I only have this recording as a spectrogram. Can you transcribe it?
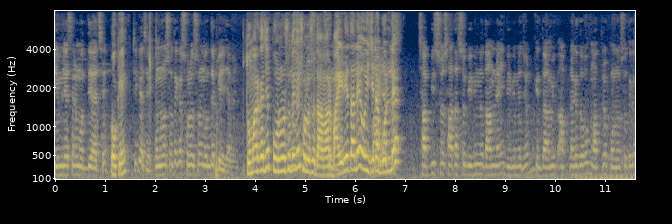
রিমলেসের মধ্যে আছে। ওকে ঠিক আছে পনেরোশো থেকে ষোলোশোর মধ্যে পেয়ে যাবেন। তোমার কাছে পনেরোশো থেকে ষোলোশো দাম। আর বাইরে তাহলে ওই যেটা বললে ছাব্বিশশো সাতাশশো বিভিন্ন দাম নেই বিভিন্ন জন কিন্তু আমি আপনাকে দেবো মাত্র পনেরোশো থেকে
